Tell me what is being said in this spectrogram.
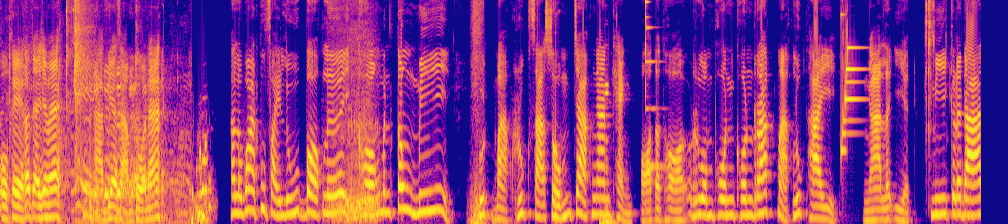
โอเคเข้าใจใช่ไหมอ่าเบี้ยสามตัวนะคารวาสผู้ใฝ่รู้บอกเลยของมันต้องมีชุดหมากรุกสะสมจากงานแข่งปตทรวมพลคนรักหมากลุกไทย งานละเอียดมีกระดาน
